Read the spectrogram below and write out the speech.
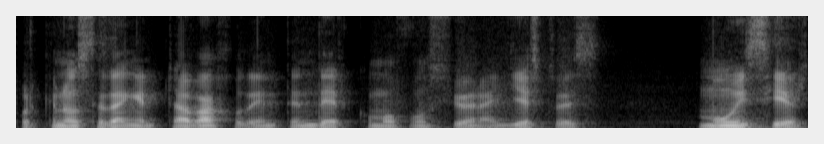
porque no se dan el trabajo de entender cómo funciona y esto es muy cierto.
